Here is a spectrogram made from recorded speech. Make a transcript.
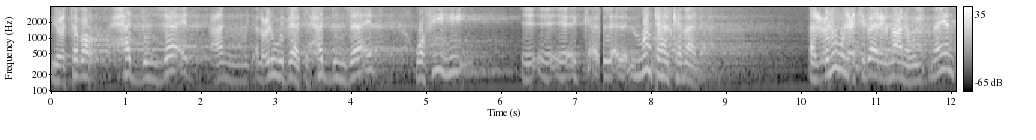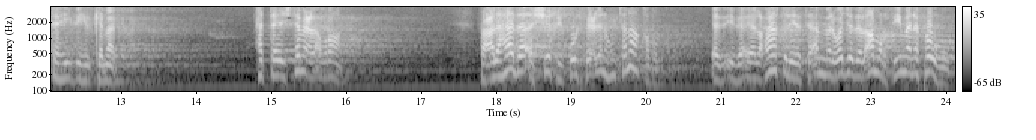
يعتبر حد زائد عن العلو الذاتي حد زائد وفيه منتهى الكمال. العلو الاعتباري المعنوي ما ينتهي به الكمال حتى يجتمع الأمران. فعلى هذا الشيخ يقول فعلا هم تناقضوا. إذا العاقل إذا تأمل وجد الأمر فيما نفوه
